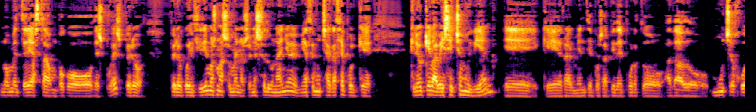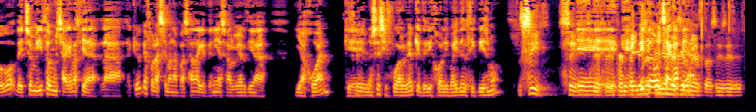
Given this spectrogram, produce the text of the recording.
no me enteré hasta un poco después, pero, pero coincidimos más o menos en eso de un año y me hace mucha gracia porque creo que lo habéis hecho muy bien, eh, que realmente pues a pie de puerto ha dado mucho juego. De hecho me hizo mucha gracia, la, creo que fue la semana pasada que tenías a Albert y a, y a Juan, que sí. no sé si fue Albert que te dijo el Ibai del ciclismo. Sí, sí. Eh, que me hizo mucha gracia. Esto. Sí, sí, sí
